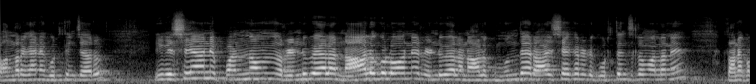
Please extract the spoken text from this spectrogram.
తొందరగానే గుర్తించారు. ఈ విషయాన్ని పంతొమ్మిది రెండు వేల నాలుగులోనే రెండు వేల నాలుగు ముందే రాజశేఖర రెడ్డి గుర్తించడం వల్లనే తనకు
